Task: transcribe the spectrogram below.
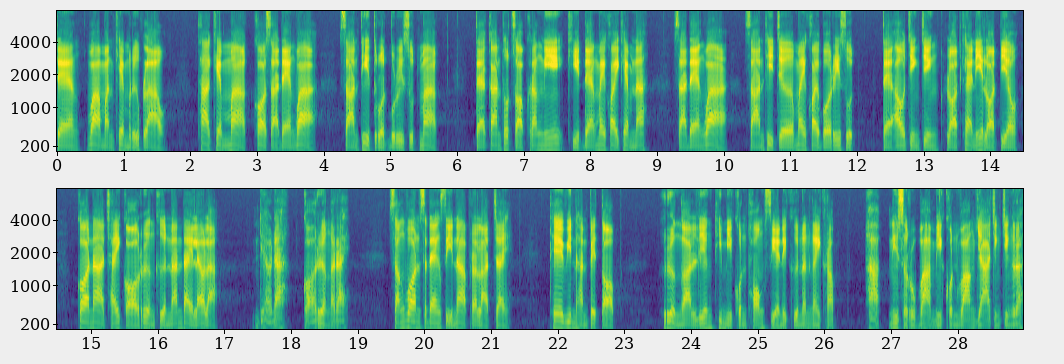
แดงว่ามันเข้มหรือเปล่า ถ้าเข้มมากก็แสดงว่า สารที่ตรวจบริสุทธิ์มาก แต่การทดสอบครั้งนี้ขีดแดงไม่ค่อยเข้มนะแสดงว่าสารที่เจอไม่ค่อยบริสุทธิ์ แต่เอาจริง ๆ หลอดแค่นี้หลอดเดียว ก็น่าใช้ก่อเรื่องคืนนั้นได้แล้วล่ะ เดี๋ยวนะ ก่อเรื่องอะไร สังวรแสดงสีหน้าประหลาดใจ เทวินหันไปตอบ เรื่องงานเลี้ยงที่มีคนท้องเสียในคืนนั้นไงครับ ฮะ นี่สรุปว่ามีคนวางยาจริงๆเหรอ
